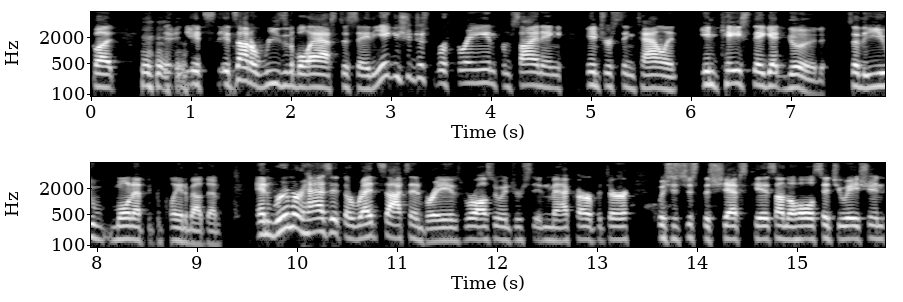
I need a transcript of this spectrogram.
But it's it's not a reasonable ask to say the Yankees should just refrain from signing interesting talent in case they get good so that you won't have to complain about them. And rumor has it the Red Sox and Braves were also interested in Matt Carpenter, which is just the chef's kiss on the whole situation.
